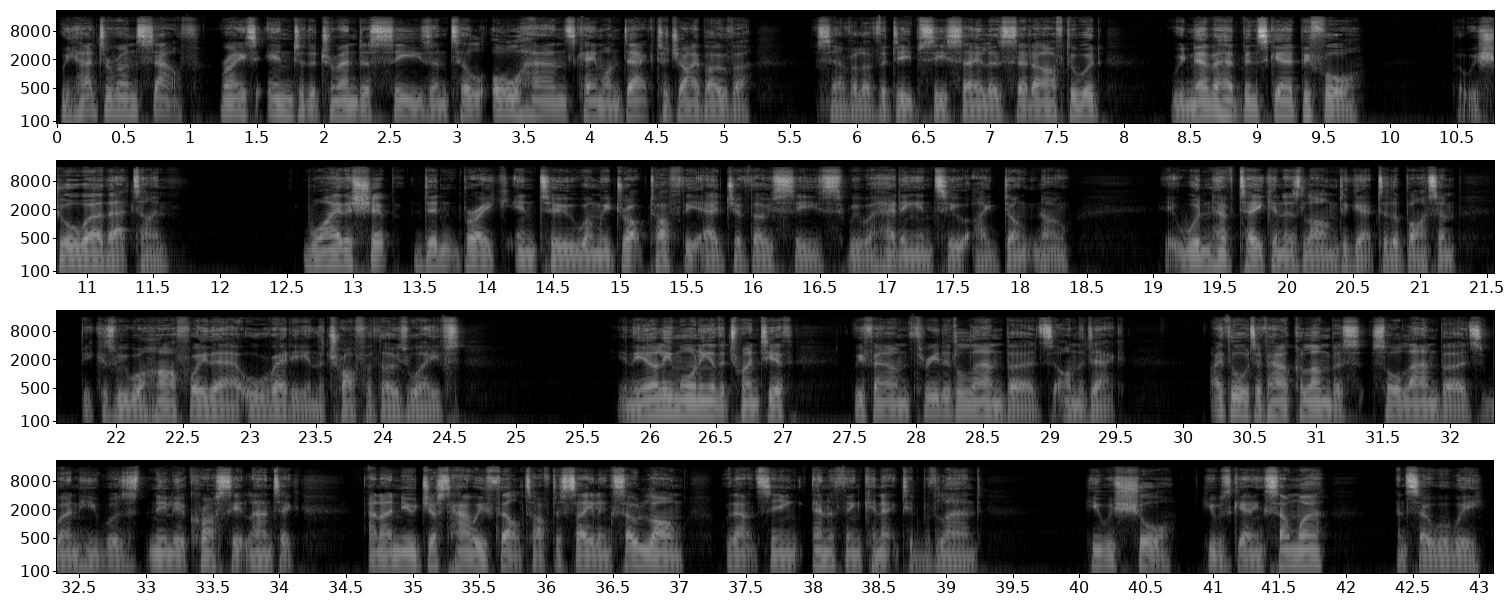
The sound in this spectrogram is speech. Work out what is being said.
We had to run south, right into the tremendous seas, until all hands came on deck to jibe over. Several of the deep sea sailors said afterward, We never had been scared before, but we sure were that time. Why the ship didn't break in two when we dropped off the edge of those seas we were heading into, I don't know. It wouldn't have taken as long to get to the bottom, because we were halfway there already in the trough of those waves. In the early morning of the 20th, we found three little land birds on the deck. I thought of how Columbus saw land birds when he was nearly across the Atlantic, and I knew just how he felt after sailing so long without seeing anything connected with land. He was sure he was getting somewhere, and so were we.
